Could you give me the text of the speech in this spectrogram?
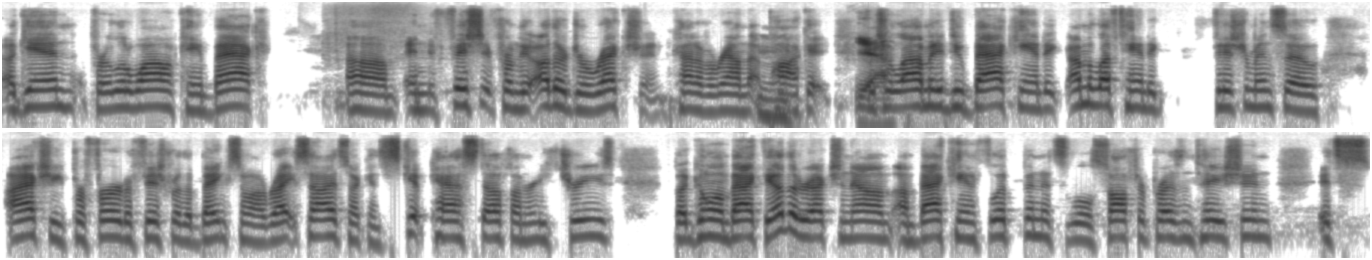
again for a little while, came back. Um, and fish it from the other direction, kind of around that Mhm. pocket, which allowed me to do backhanded. I'm a left-handed fisherman, so I actually prefer to fish where the bank's on my right side, so I can skip cast stuff underneath trees. But going back the other direction now, I'm, I'm backhand flipping. It's a little softer presentation. It's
